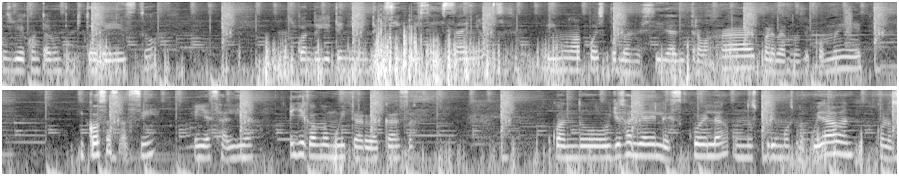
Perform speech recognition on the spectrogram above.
Les voy a contar un poquito de esto. Cuando yo tenía entre 5 y 6 años, mi mamá pues por la necesidad de trabajar, para darnos de comer, y cosas así. Ella salía y llegaba muy tarde a casa. Cuando yo salía de la escuela, unos primos me cuidaban, con los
